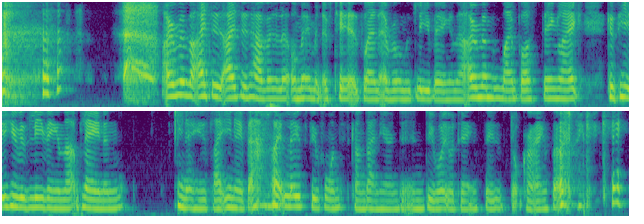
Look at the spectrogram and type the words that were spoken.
I remember I did I did have a little moment of tears when everyone was leaving, and I remember my boss being like, because he he was leaving in that plane, and you know he was like, you know, Beth, like loads of people wanted to come down here and, and do what you're doing, so stop crying. So I was like, okay.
